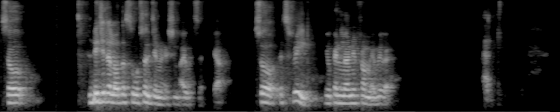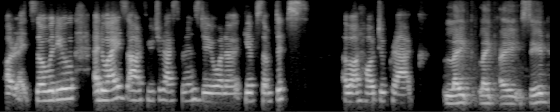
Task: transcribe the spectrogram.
So digital or the social generation, I would say. Yeah. So it's free. You can learn it from everywhere. Okay. All right. So would you advise our future aspirants? Do you want to give some tips about how to crack? Like like I said,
